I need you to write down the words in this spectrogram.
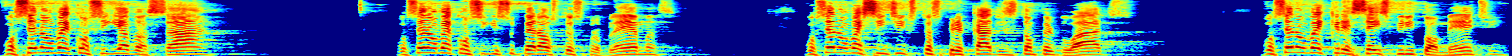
Você não vai conseguir avançar, você não vai conseguir superar os teus problemas, você não vai sentir que os teus pecados estão perdoados, Você não vai crescer espiritualmente.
